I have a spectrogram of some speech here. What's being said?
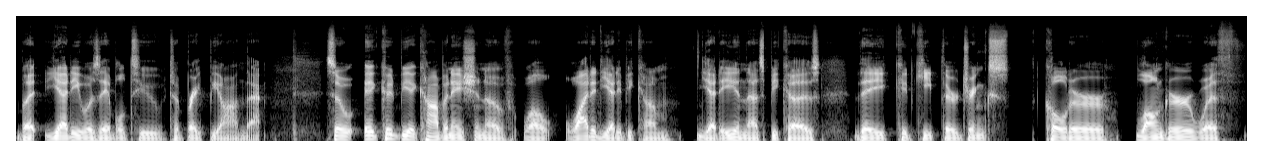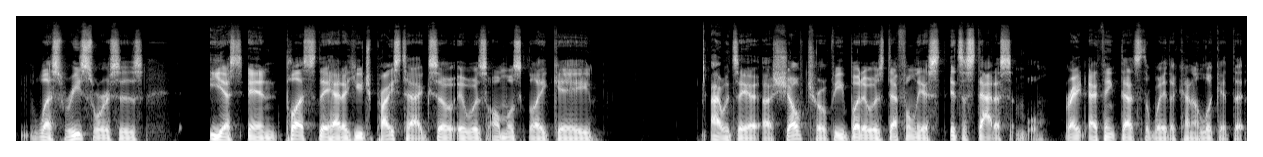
But Yeti was able to to break beyond that. So it could be a combination of, well, why did Yeti become Yeti? And that's because they could keep their drinks colder longer with less resources Yes, and plus they had a huge price tag, so it was almost like a, I would say a, a, shelf trophy, but it was definitely a it's a status symbol, right? I think that's the way to kind of look at that.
